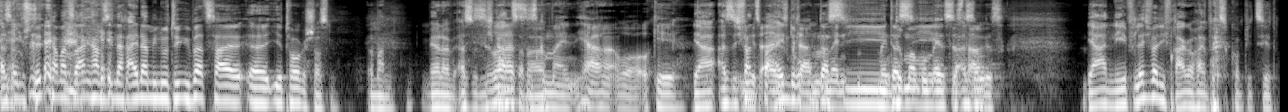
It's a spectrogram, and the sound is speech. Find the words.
also im Schnitt kann man sagen, haben sie nach einer Minute Überzahl äh, ihr Tor geschossen. Wenn man mehr oder also nicht so ganz, hast aber. gemeint. Ja, aber okay. Ja, also ich fand es beeindruckend, dass mein, sie, mein dass sie Moment also, Tages. Ja, nee, vielleicht war die Frage auch einfach zu kompliziert.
